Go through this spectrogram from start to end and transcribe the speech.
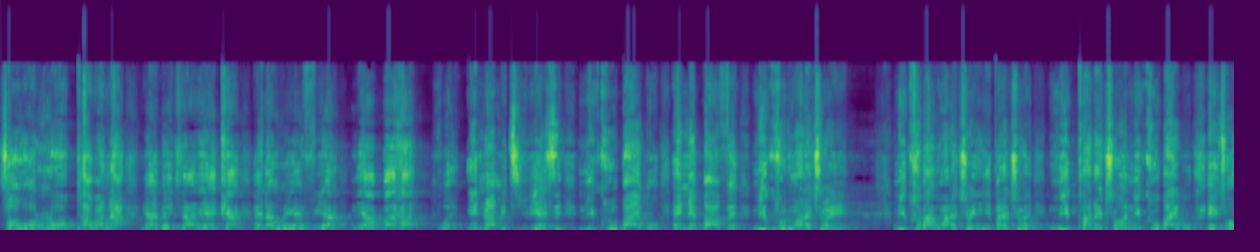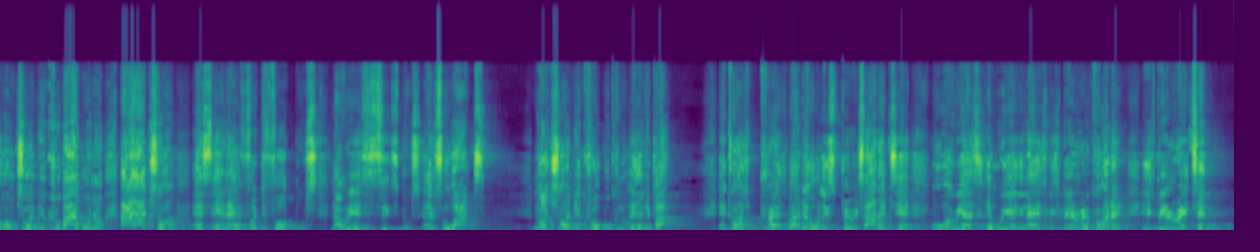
So our raw power now. Ni abejina ni eka and away every ni abaha. Material say Necro Bible and the bath. Necro no one try. Necro Bible one try. Nipa try. Nipa na try Necro Bible. It's one try Necro Bible no. I try. I say 44 books. Now we have six books. And so what? No try Necro book no. Nipa. It was breathed by the Holy Spirit. And it here. Oh, we are the it's being recorded. It's being written.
